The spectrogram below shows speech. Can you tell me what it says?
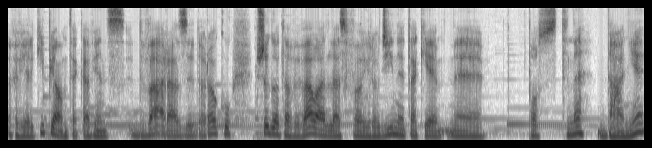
w Wielki Piątek, a więc dwa razy do roku, przygotowywała dla swojej rodziny takie postne danie.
